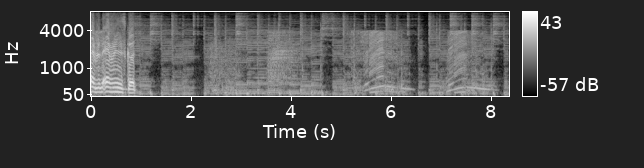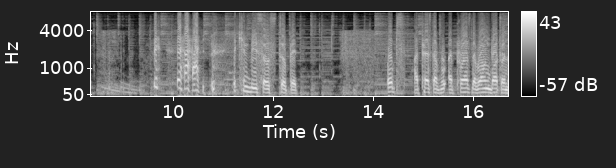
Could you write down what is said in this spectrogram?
Everything, everything is good. it can be so stupid. Oops, I pressed the I pressed the wrong button.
